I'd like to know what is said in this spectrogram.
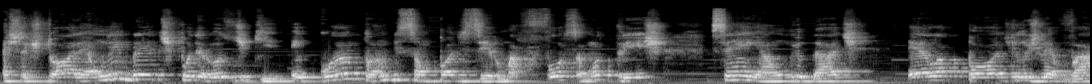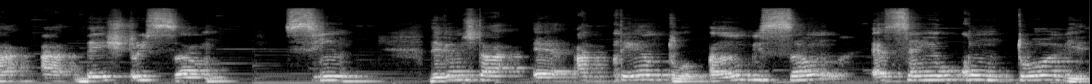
Esta história é um lembrete poderoso de que, enquanto a ambição pode ser uma força motriz, sem a humildade, ela pode nos levar à destruição. Sim, devemos estar é, atento à ambição é sem o controle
